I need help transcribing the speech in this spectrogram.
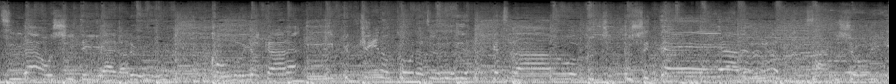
と似た面をしてやがる。この世から一匹残らず奴らを駆逐してやる。最初に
